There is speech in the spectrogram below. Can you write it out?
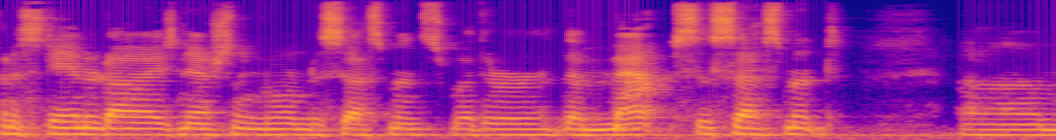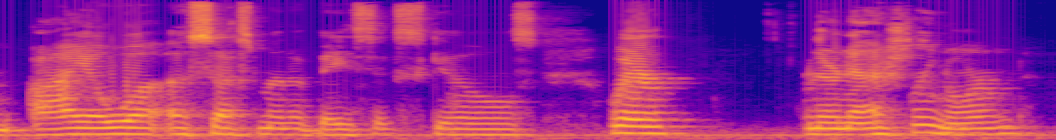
kind of standardized, nationally normed assessments, whether the MAPS assessment, um, Iowa assessment of basic skills, where they're nationally normed.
